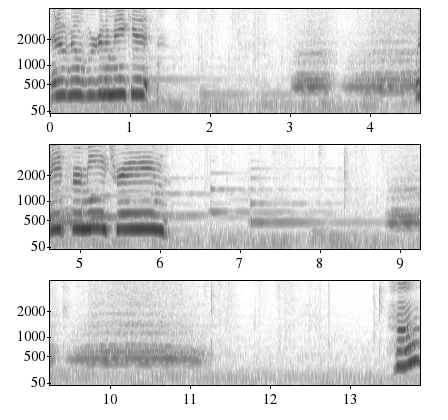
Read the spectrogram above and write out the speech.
I don't know if we're gonna make it. Wait for me, train. Huh?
